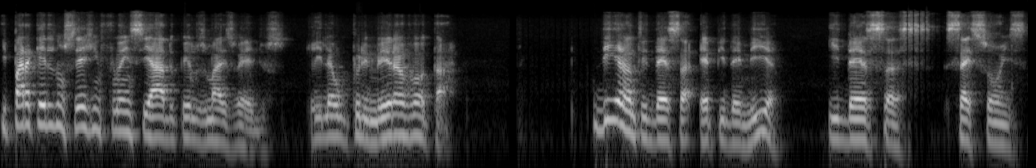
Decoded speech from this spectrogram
e para que ele não seja influenciado pelos mais velhos. Ele é o primeiro a votar. Diante dessa epidemia e dessas sessões,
